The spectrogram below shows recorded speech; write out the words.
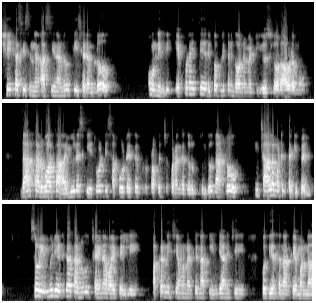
షేక్ హసీన్ హసీనాను తీసేయడంలో ఉండింది. ఎప్పుడైతే రిపబ్లికన్ గవర్నమెంట్ యుఎస్లో రావడము దాని తర్వాత యుఎస్కి ఎటువంటి సపోర్ట్ అయితే ప్రపంచపరంగా దొరుకుతుందో దాంట్లో చాలా మటుకు తగ్గిపోయింది. సో ఇమ్మీడియట్గా తను చైనా వైపు వెళ్ళి అక్కడి నుంచి ఏమన్నా అంటే నాకు ఇండియా నుంచి కొద్దిగా నాకు ఏమన్నా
